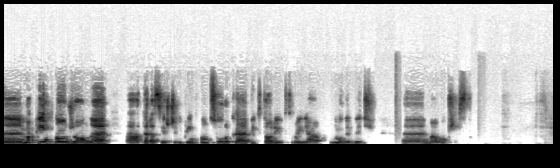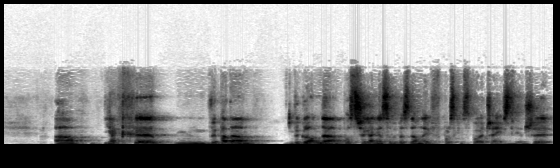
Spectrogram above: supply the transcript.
e, ma piękną żonę, a teraz jeszcze i piękną córkę, Wiktorię, której ja mogę być e, mamą przez. A jak e, m, wypada, wygląda postrzeganie osoby bezdomnej w polskim społeczeństwie? Czy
